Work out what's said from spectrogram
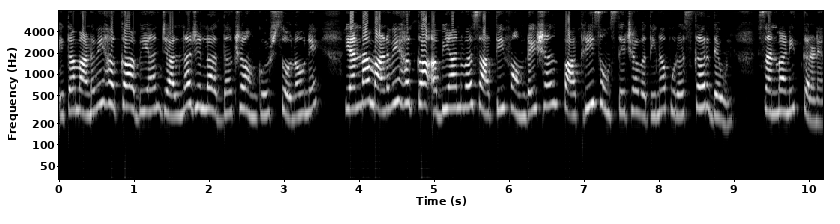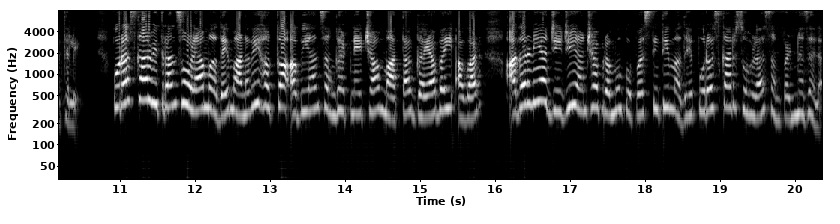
इथं मानवी हक्क अभियान जालना जिल्हा अध्यक्ष अंकुश सोनवणे यांना मानवी हक्क अभियान व साथी फाउंडेशन पाथरी संस्थेच्या वतीनं पुरस्कार देऊन सन्मानित करण्यात आले. पुरस्कार वितरण सोहळ्यामध्ये मानवी हक्क अभियान संघटनेच्या माता गयाबाई आवाड आदरणीय जीजी यांच्या प्रमुख उपस्थितीमध्ये पुरस्कार सोहळा संपन्न झाला.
